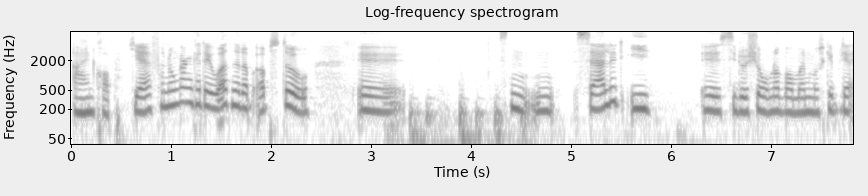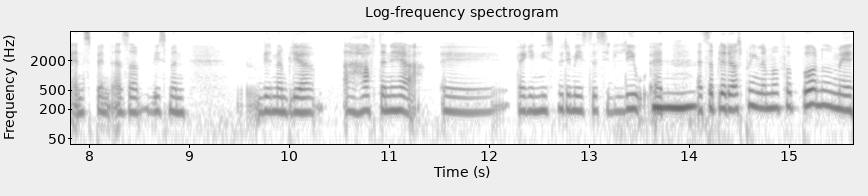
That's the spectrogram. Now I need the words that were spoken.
egen krop? Ja, for nogle gange kan det jo også netop opstå, øh, sådan, særligt i øh, situationer, hvor man måske bliver anspændt. Altså hvis man, hvis man bliver, har haft den her øh, vaginisme det meste af sit liv, at, mm. at så bliver det også på en eller anden måde forbundet med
